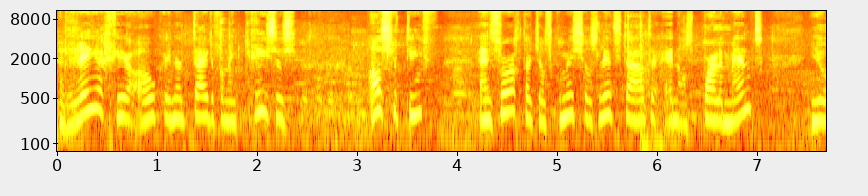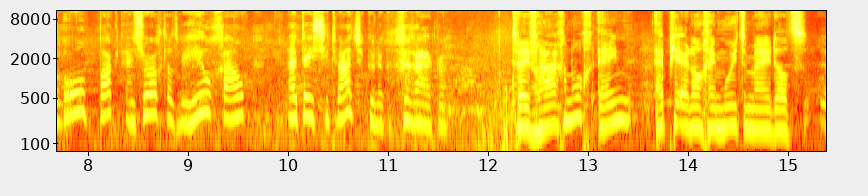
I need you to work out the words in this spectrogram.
reageer ook in een tijden van een crisis assertief. En zorg dat je als commissie, als lidstaten en als parlement je rol pakt. En zorg dat we heel gauw uit deze situatie kunnen geraken. Twee vragen nog. Eén, heb je er dan geen moeite mee dat uh,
